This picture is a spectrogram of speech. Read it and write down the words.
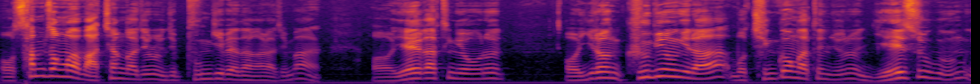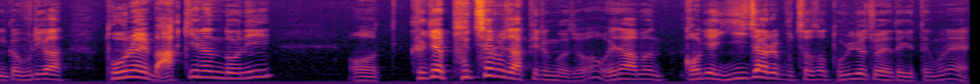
어, 삼성과 마찬가지로 이제 분기 배당을 하지만 어, 얘 같은 경우는 어, 이런 금융이나 뭐 증권 같은 주는 예수금 그러니까 우리가 돈을 맡기는 돈이 어 그게 부채로 잡히는 거죠. 왜냐하면 거기에 이자를 붙여서 돌려줘야 되기 때문에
